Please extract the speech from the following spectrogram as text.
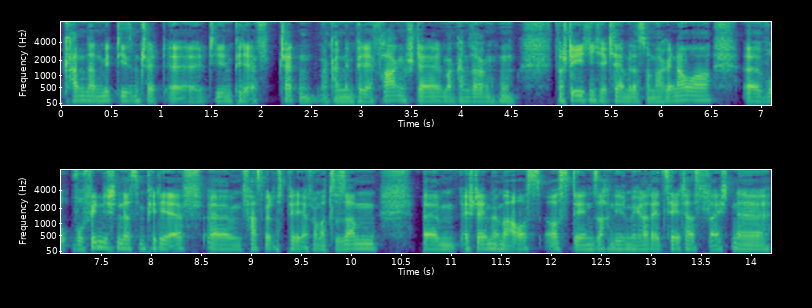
kann dann mit diesem Chat, äh, diesem PDF chatten. Man kann den PDF Fragen stellen, man kann sagen, hm, verstehe ich nicht, erkläre mir das nochmal genauer, äh, wo, wo finde ich denn das im PDF, ähm, fass mir das PDF nochmal zusammen, ähm, erstell mir mal aus, aus den Sachen, die du mir gerade erzählt hast, vielleicht eine,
